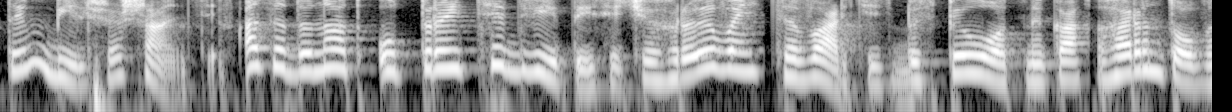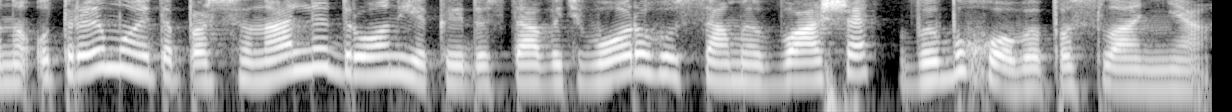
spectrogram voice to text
тим більше шансів. А за донат у 32 тисячі гривень це вартість безпілотника. Гарантовано отримуєте персональний дрон, який доставить ворогу саме ваше вибухове послання.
